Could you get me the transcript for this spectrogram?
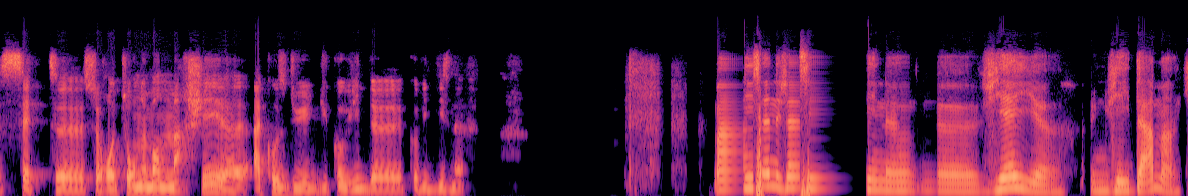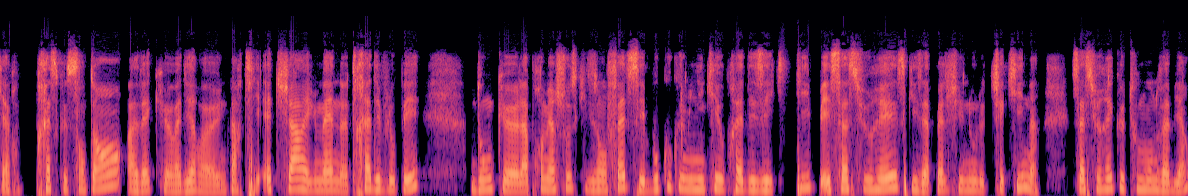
ce retournement de marché à cause du, du COVID, Covid-19 bah, Nielsen, déjà, c'est une, vieille vieille dame qui a presque 100 ans avec, on va dire, une partie HR et humaine très développée. Donc, la première chose qu'ils ont faite, c'est beaucoup communiquer auprès des équipes et s'assurer, ce qu'ils appellent chez nous le check-in, s'assurer que tout le monde va bien.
